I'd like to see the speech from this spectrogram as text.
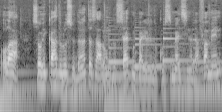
Olá, sou Ricardo Lúcio Dantas, aluno do sétimo período do curso de Medicina da FAMEN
